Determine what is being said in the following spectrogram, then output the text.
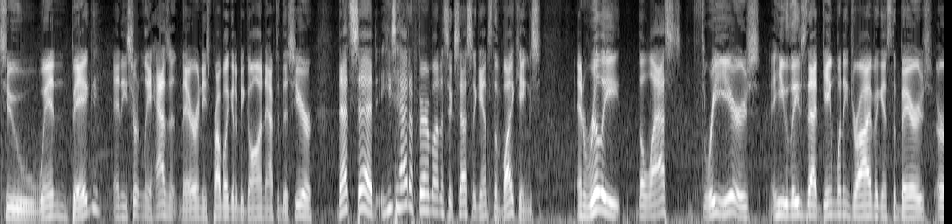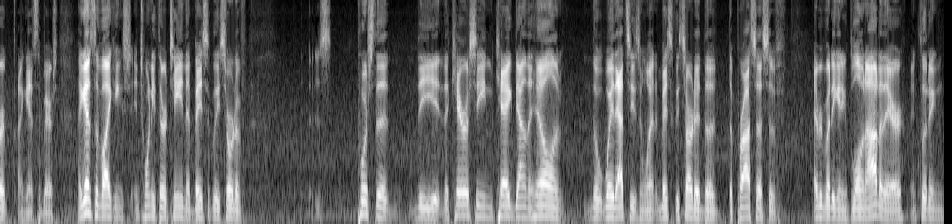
to win big, and he certainly hasn't there. And he's probably going to be gone after this year. That said, he's had a fair amount of success against the Vikings, and really the last three years he leads that game-winning drive against the Bears, or against the Bears, against the Vikings in 2013. That basically sort of pushed the the the kerosene keg down the hill, and the way that season went, and basically started the the process of everybody getting blown out of there, including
